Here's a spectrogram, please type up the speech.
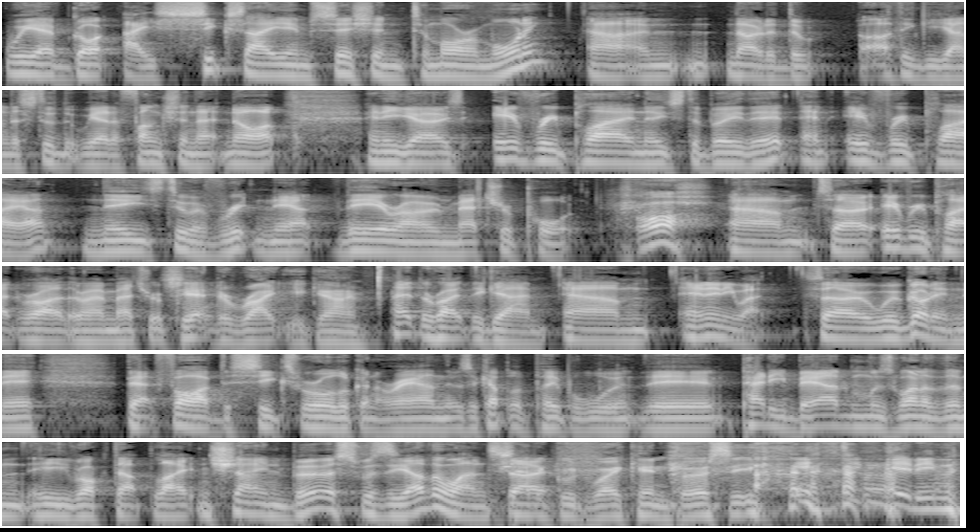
we have got a 6 a.m. session tomorrow morning. Uh, and noted that I think he understood that we had a function that night. And he goes, Every player needs to be there, and every player needs to have written out their own match report. Oh, Um, so every player had to write their own match report. So you had to rate your game. Had to rate the game. Um, and anyway, so we've got in there about five to six. We're all looking around. There was a couple of people who weren't there. Paddy Bowden was one of them. He rocked up late, and Shane Birss was the other one. So Had a good weekend, Bursey. he didn't get in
